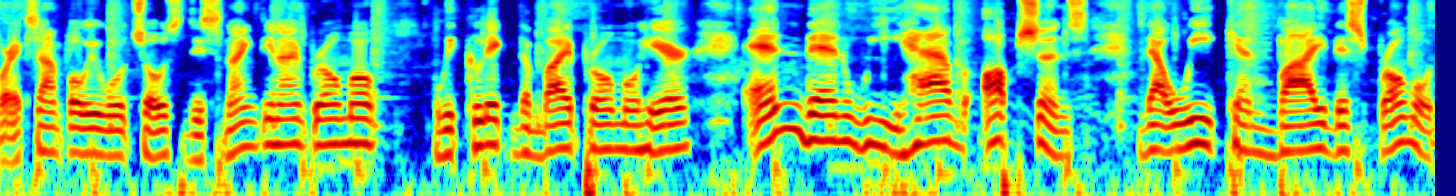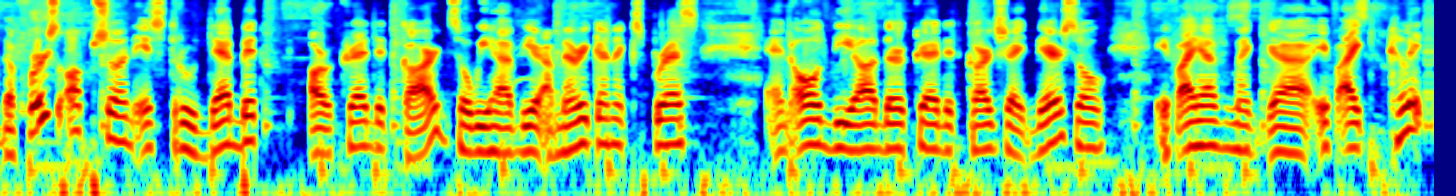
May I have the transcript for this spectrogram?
for example, we will choose this 99 promo we click the buy promo here and then we have options that we can buy this promo. The first option is through debit or credit card. So we have here American Express and all the other credit cards right there. So if I have my uh, if I click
